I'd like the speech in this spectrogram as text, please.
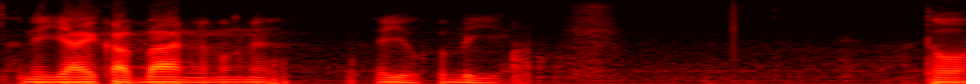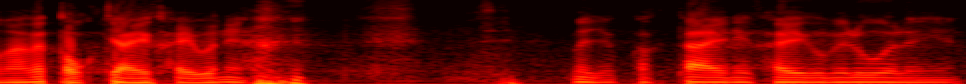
ท่านนี้ย้ายกลับบ้านแล้วมั้งนะไปอยู่กระบี่โทรมาก็ตกใจใครวะเนี่ย มาจากภาคใต้เนี่ยใครก็ไม่รู้อะไรเงี้ย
